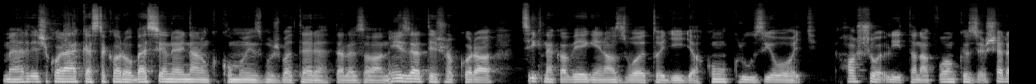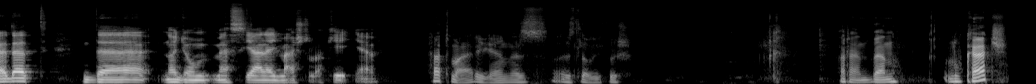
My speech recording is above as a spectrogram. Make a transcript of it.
Mert, és akkor elkezdtek arról beszélni, hogy nálunk a kommunizmusban terjedt el ez a nézet, és akkor a cikknek a végén az volt, hogy így a konklúzió, hogy hasonlítanak, van közös eredet, de nagyon messzi áll egymástól a két nyelv. Hát már igen, ez, ez logikus. Rendben. Lukács?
